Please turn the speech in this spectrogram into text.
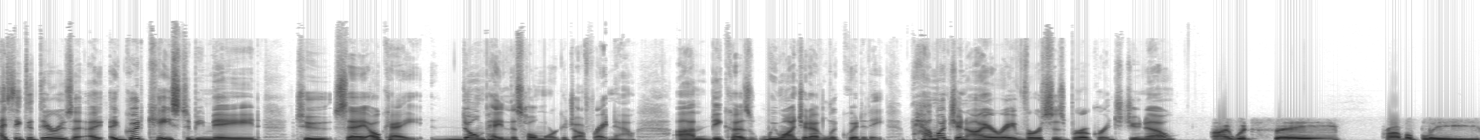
I think that there is a, a good case to be made to say, okay, don't pay this whole mortgage off right now um, because we want you to have liquidity. How much in IRA versus brokerage? Do you know? I would say probably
